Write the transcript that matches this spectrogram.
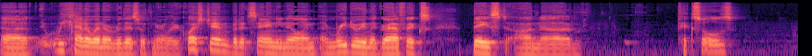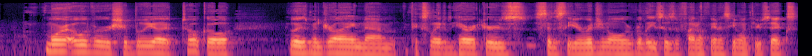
Uh, we kind of went over this with an earlier question, but it's saying, you know, I'm, I'm redoing the graphics based on uh, pixels. Moreover, Shibuya Toko, who has been drawing um, pixelated characters since the original releases of Final Fantasy 1 through 6,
